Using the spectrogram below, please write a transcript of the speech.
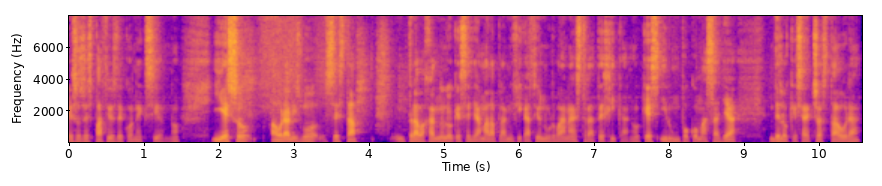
esos espacios de conexión. Y eso ahora mismo se está trabajando en lo que se llama la planificación urbana estratégica, que es ir un poco más allá de lo que se ha hecho hasta ahora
